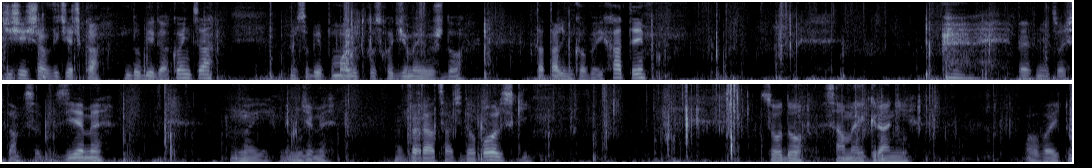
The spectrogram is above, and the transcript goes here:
Dzisiejsza wycieczka dobiega końca. My sobie pomalutku schodzimy już do tatalinkowej chaty. Pewnie coś tam sobie zjemy no i będziemy wracać do Polski. Co do samej grani owej tu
